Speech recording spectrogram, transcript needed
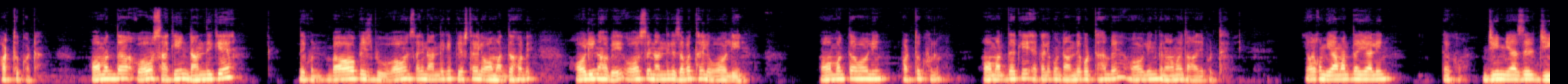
পার্থক্যটা অমাদ্দা অ সাকিন ডান দিকে, দেখুন, বা অ পেশবু অ সাকিন ডান দিকে পেশ থাকলে অমাদ্দা হবে অলিন হবে, অ সাকিন ডান দিকে জাবাত থাকলে অলিন অমাদ্দা অলিন পার্থক্য হলো। অমাদ্দাকে একালে পর্যন্ত টান দিয়ে পড়তে হবে? অলিনকে নরমালি তাড়াতাড়ি পড়তে হবে। এরকম ইয়া মাদ্দা ইয়ালিন দেখো, জি মিয়াজের জি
